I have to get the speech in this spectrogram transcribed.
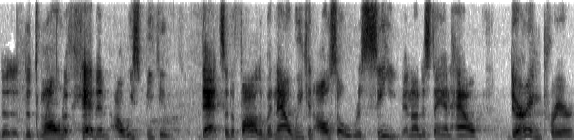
the, the throne of heaven, are we speaking that to the Father, but now we can also receive and understand how during prayer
